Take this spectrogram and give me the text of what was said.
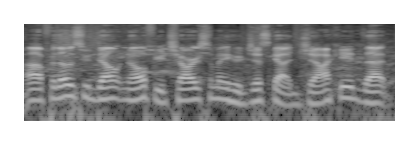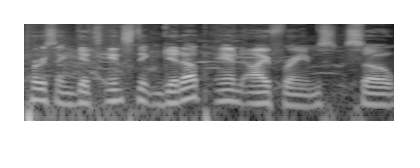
Uh, for those who don't know, if you charge somebody who just got jockeyed, that person gets instant get up and iframes. So,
